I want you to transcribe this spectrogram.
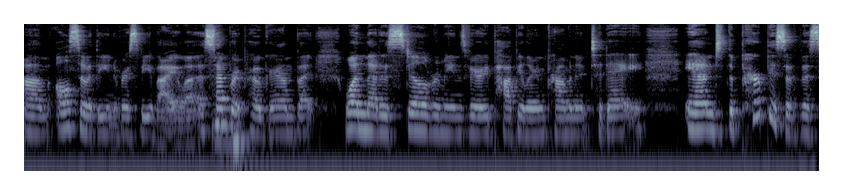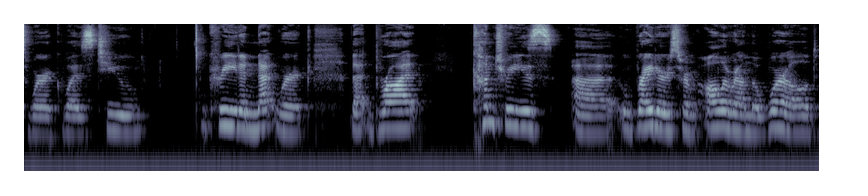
Um, also at the University of Iowa, a separate program, but one that is still remains very popular and prominent today. And the purpose of this work was to create a network that brought countries uh, writers from all around the world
